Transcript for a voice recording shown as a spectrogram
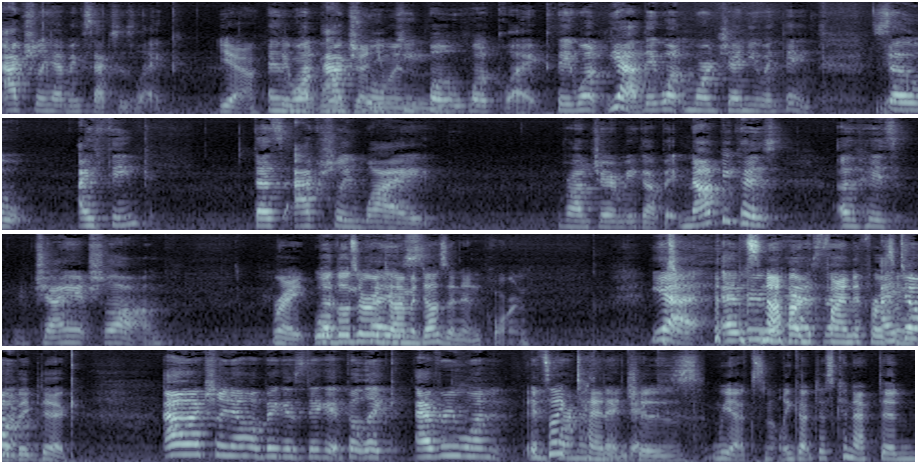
actually having sex is like Yeah. and they what want more actual genuine. people look like. They want yeah, they want more genuine things. So I think that's actually why Ron Jeremy got big. Not because of his giant schlong. Right. Well, those are a dime a dozen in porn. Yeah, it's not hard to find a person with a big dick. I don't actually know how big is, but like everyone, It's like 10 big dick. inches. We accidentally got disconnected.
